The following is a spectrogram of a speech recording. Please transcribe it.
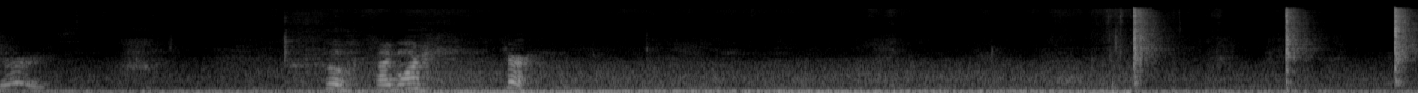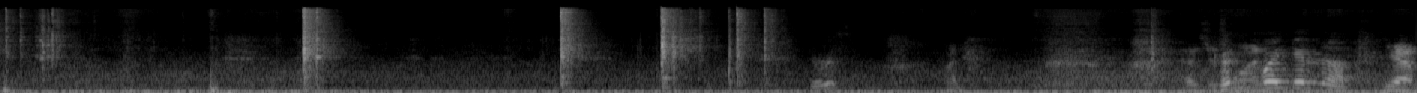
Yours. Oh, five more. Sure. Yours. One. That was just Couldn't one. quite get it up. Yep.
